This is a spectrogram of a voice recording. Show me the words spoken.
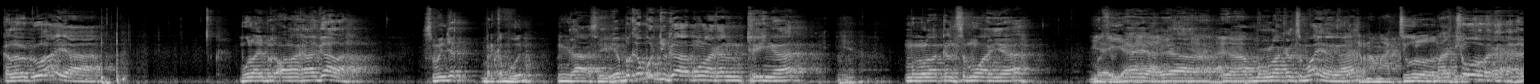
Kalau gua ya mulai berolahraga lah. Semenjak berkebun. enggak sih. Ya berkebun juga mengeluarkan keringat, Iya. mengeluarkan semuanya. Iya, Maksudnya iya, ya, ya, ya, mengeluarkan semuanya kan. Karena macul. Macul kan.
